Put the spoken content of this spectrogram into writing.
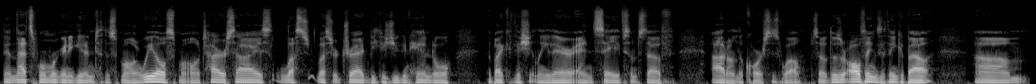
then that's when we're going to get into the smaller wheel, smaller tire size, less lesser tread because you can handle the bike efficiently there and save some stuff out on the course as well. So those are all things to think about. Um,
